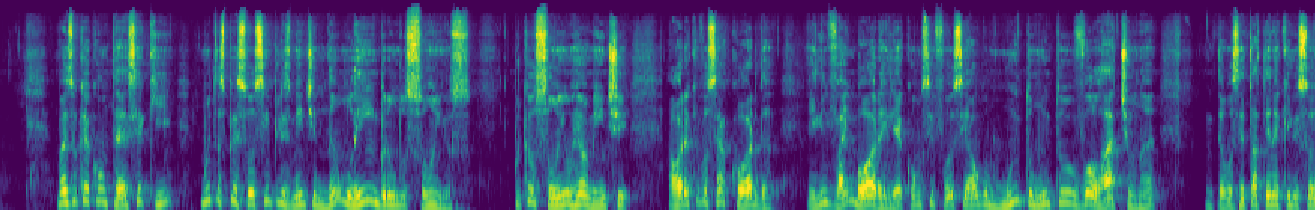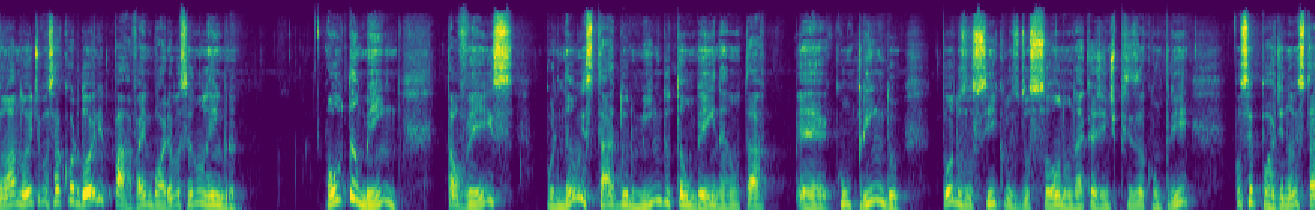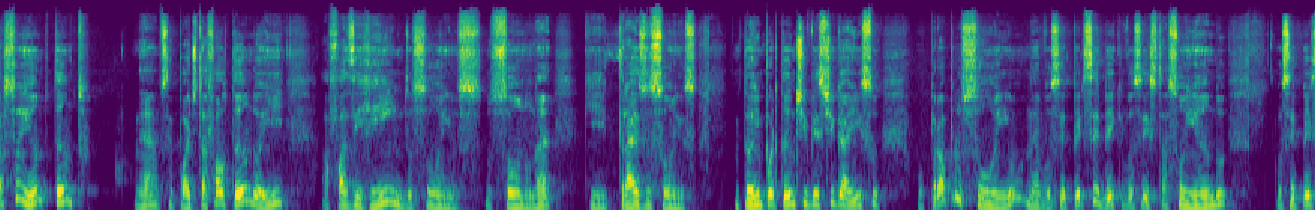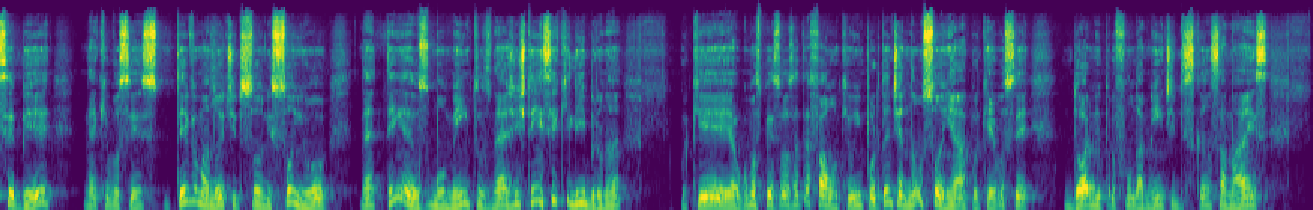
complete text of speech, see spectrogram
Mas o que acontece é que muitas pessoas simplesmente não lembram dos sonhos. Porque o sonho realmente, a hora que você acorda, ele vai embora, ele é como se fosse algo muito, muito volátil, né? Então você está tendo aquele sonho à noite, você acordou, ele pá, vai embora e você não lembra. Ou também, talvez, por não estar dormindo tão bem, né, não estar é, cumprindo todos os ciclos do sono né, que a gente precisa cumprir, você pode não estar sonhando tanto. Né? Você pode estar faltando aí a fase REM dos sonhos, do sono, né, que traz os sonhos. Então é importante investigar isso. O próprio sonho, né, você perceber que você está sonhando, você perceber né, que você teve uma noite de sono e sonhou, né, tem os momentos, né, a gente tem esse equilíbrio, né? Porque algumas pessoas até falam que o importante é não sonhar, porque aí você dorme profundamente, descansa mais.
